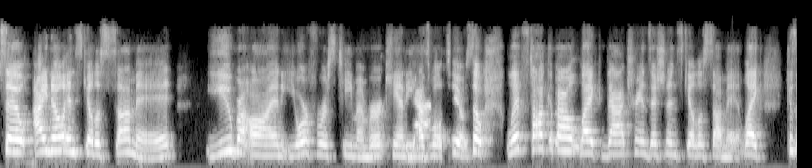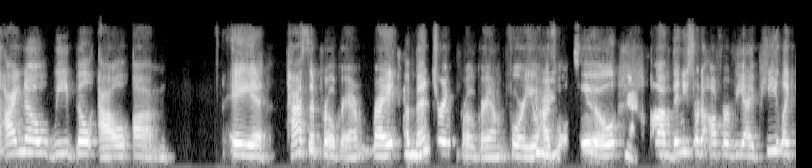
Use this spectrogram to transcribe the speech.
So I know in Scale to Summit, you brought on your first team member candy yeah. as well too so let's talk about like that transition and scale to summit like because i know we built out um a passive program, right? Mm-hmm. A mentoring program for you mm-hmm. as well too. Yeah. Um, then you sort of offer VIP. Like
